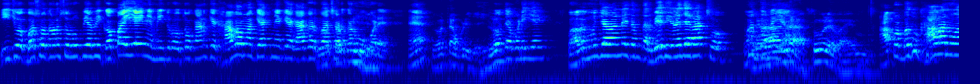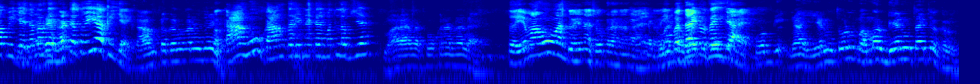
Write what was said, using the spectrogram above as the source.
ઈ જો બસો ત્રણસો રૂપિયા બી કપાઈ જાય ને મિત્રો તો કારણ કે ખાવામાં ક્યાંક ને ક્યાંક આગળ પાછળ કરવું પડે હે? લોચા પડી જાય. લોચા પડી જાય. હવે મૂંઝાવા નહીં તમ તાર બે દી રજા રાખશો? વાંધો નહીં શું લેવા એમ? આપણ બધું ખાવાનું આપી જાય. તમારે ઘટે તો એ આપી જાય. કામ તો કરવાનું જોઈએ કામ હું? કામ કરીને કઈ મતલબ છે? મારા એના છોકરા નાના તો એમાં હું વાંધો એના છોકરા નાના હે એ બધાયનું થઈ જાય. ના એનું થોડું અમારું બેનું થાય તો ઘણું.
